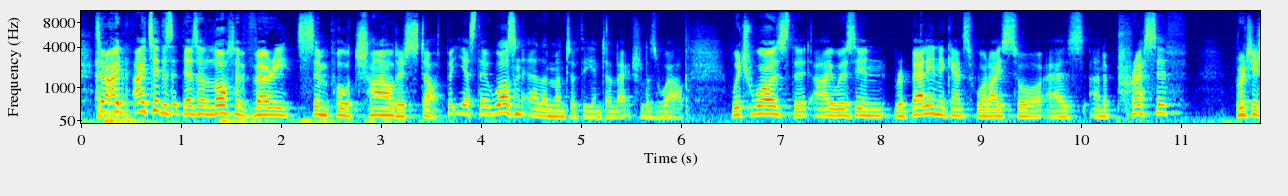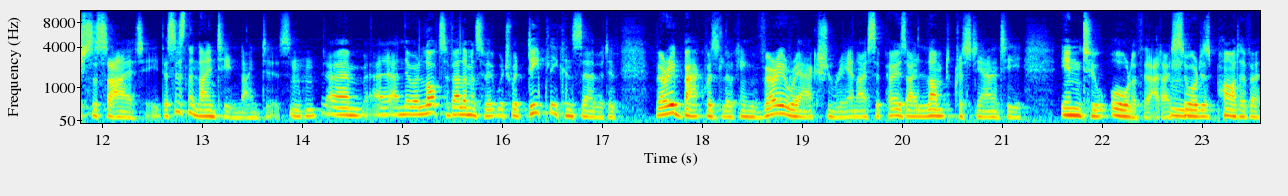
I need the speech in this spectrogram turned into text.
So I'd, I'd say there's there's a lot of very simple childish stuff, but yes, there was an element of the intellectual as well, which was that I was in rebellion against what I saw as an oppressive British society. This is the 1990s. Mm-hmm. Um, and there were lots of elements of it which were deeply conservative, very backwards looking, very reactionary, and I suppose I lumped Christianity into all of that. I Mm. saw it as part of a,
